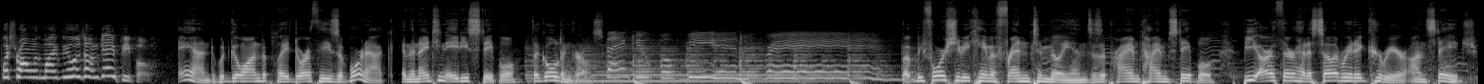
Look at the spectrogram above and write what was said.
What's wrong with my views on gay people? And would go on to play Dorothy Zbornak in the 1980s staple The Golden Girls. Thank you But before she became a friend to millions as a primetime staple, Bea Arthur had a celebrated career on stage.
